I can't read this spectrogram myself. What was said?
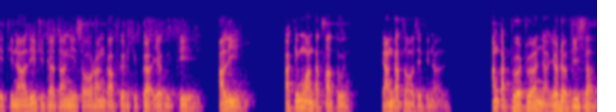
Sayyidina Ali didatangi seorang kafir juga Yahudi, Ali, kakimu angkat satu, diangkat sama Sayyidina Ali. Angkat dua-duanya, ya udah bisa.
